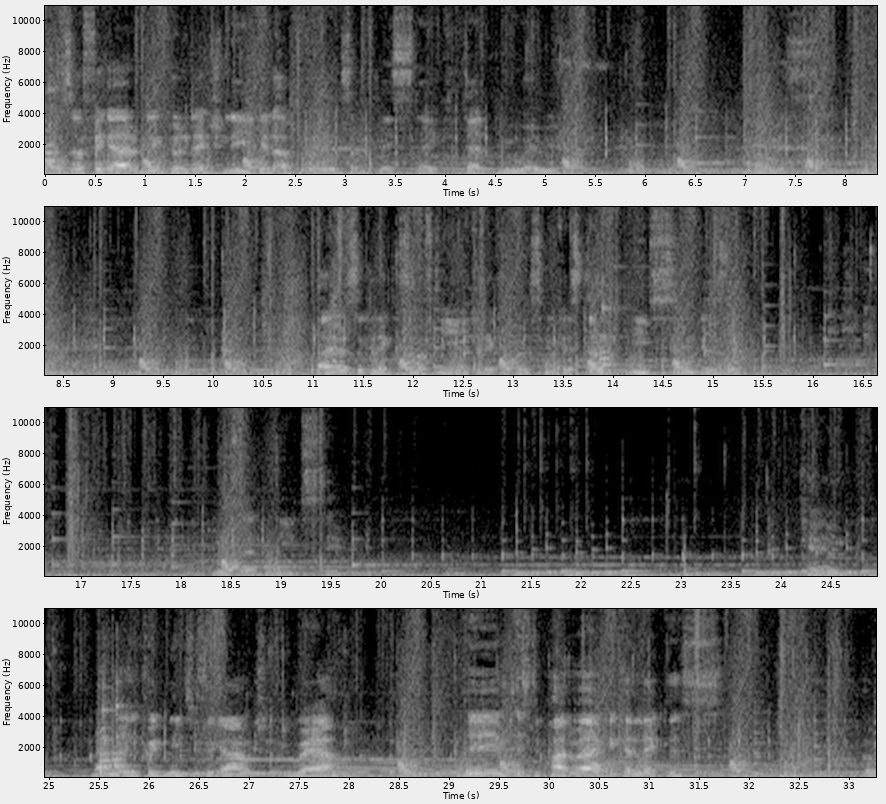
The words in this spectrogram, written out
And so I figure out we could actually get up uh, in some place like that blue area. Anyways. I also collected some of the collectibles because don't need to get that. Means that needs to. Okay, um, I really quick need to figure out where. Um, is the part where I can collect this? Oh,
